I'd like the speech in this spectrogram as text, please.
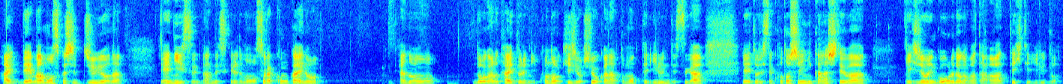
はい。で、まあ、もう少し重要なニュースなんですけれども、おそらく今回のあの動画のタイトルにこの記事をしようかなと思っているんですが、えっ、ー、とですね、今年に関しては非常にゴールドがまた上がってきていると。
